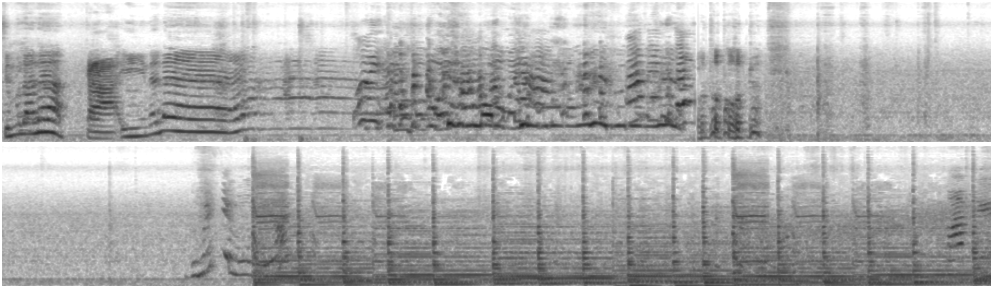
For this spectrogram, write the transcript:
simula na. Kainan na! Uy, ano ba po? Akin lang. Matutukot ka. Gamitin mo na yan. Mami,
